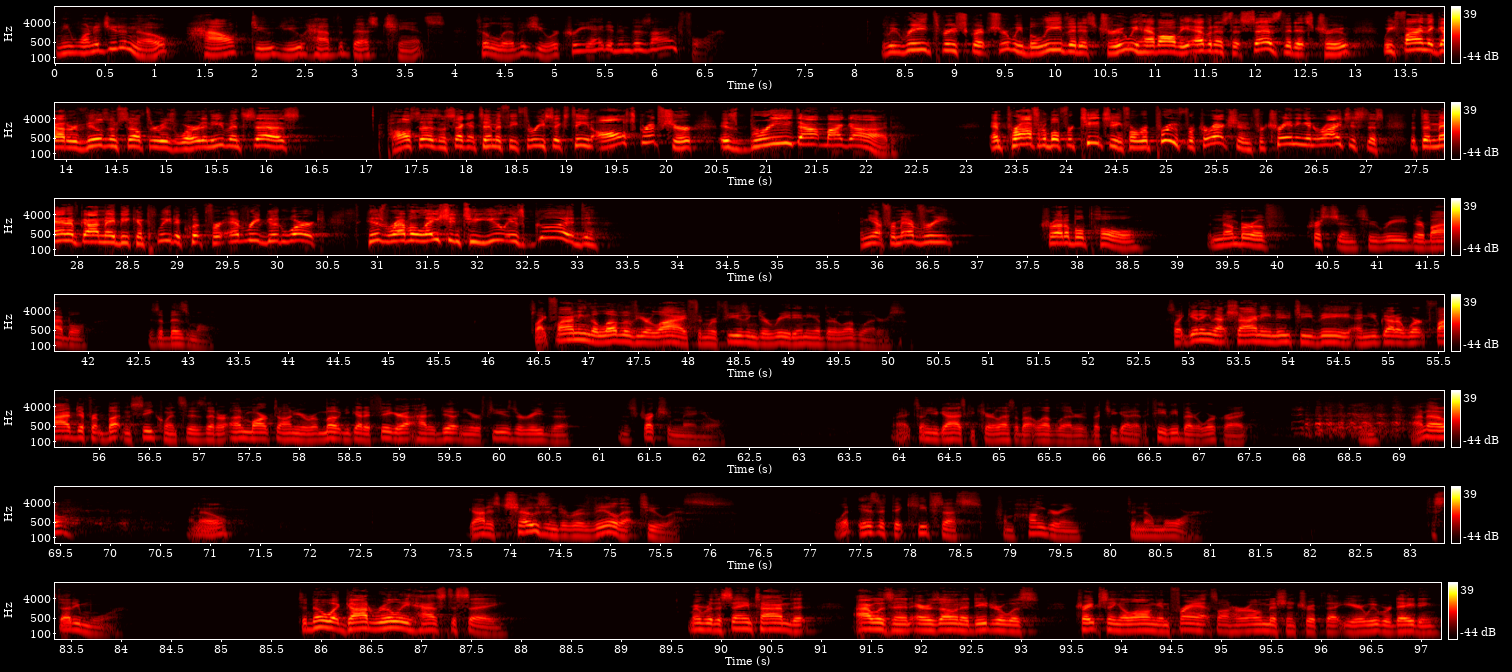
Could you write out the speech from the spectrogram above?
And he wanted you to know how do you have the best chance to live as you were created and designed for. As we read through Scripture, we believe that it's true. We have all the evidence that says that it's true. We find that God reveals himself through his word and even says, Paul says in 2 Timothy 3:16, all scripture is breathed out by God and profitable for teaching, for reproof, for correction, for training in righteousness, that the man of God may be complete, equipped for every good work. His revelation to you is good. And yet, from every credible poll, the number of Christians who read their Bible is abysmal. It's like finding the love of your life and refusing to read any of their love letters. It's like getting that shiny new TV and you've got to work five different button sequences that are unmarked on your remote and you've got to figure out how to do it and you refuse to read the instruction manual. Right? Some of you guys could care less about love letters, but you got to the TV better work right. um, I know. I know. God has chosen to reveal that to us. What is it that keeps us from hungering to know more? To study more? To know what God really has to say? Remember the same time that I was in Arizona, Deidre was traipsing along in France on her own mission trip that year. We were dating.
